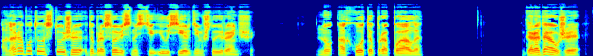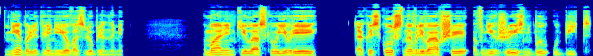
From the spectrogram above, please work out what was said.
Она работала с той же добросовестностью и усердием, что и раньше. Но охота пропала. Города уже не были для нее возлюбленными. Маленький ласковый еврей, так искусно вливавший в них жизнь, был убит.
